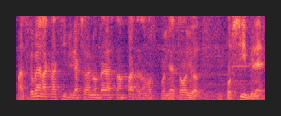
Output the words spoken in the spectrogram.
Ma secondo me la classifica ce l'hanno bella stampata da uno spogliatoio impossibile,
